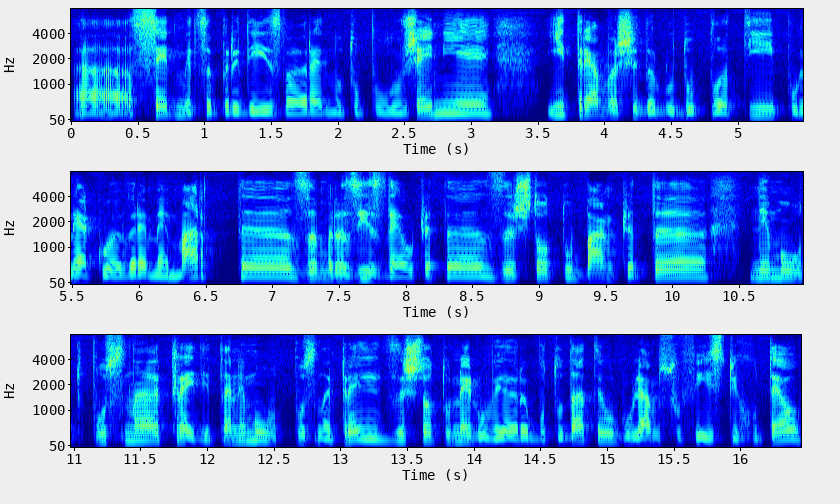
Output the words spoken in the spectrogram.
а, седмица преди извънредното положение и трябваше да го доплати по някое време март, замрази сделката, защото банката не му отпусна кредита. Не му отпусна кредит, защото неговия работодател, голям софийски хотел,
